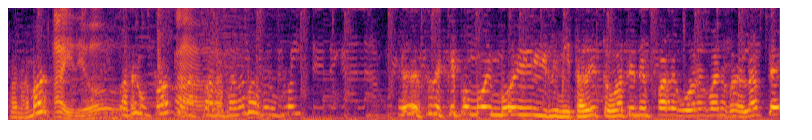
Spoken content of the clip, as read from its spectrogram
Panamá. Ay Dios. Va a ser un plan para, ah. Panamá, un plan. Es un equipo muy, muy limitadito, va a tener un par de jugadores buenos adelante.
